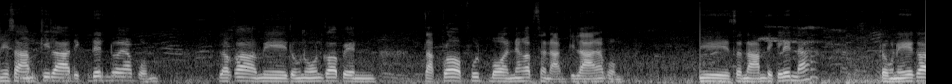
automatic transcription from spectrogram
มีสนามกีฬาเด็กเล่นด้วยครับผม แล้วก็มีตรงโน้นก็เป็นตักรอบฟุตบอลนะครับ สนามกีฬานะครับผมมีสนามเด็กเล่นนะ ตรงนี้ก็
